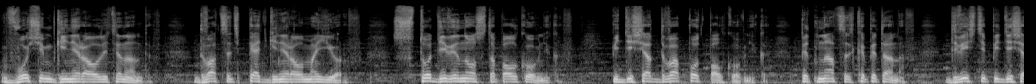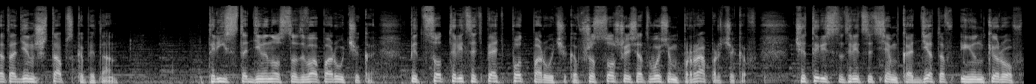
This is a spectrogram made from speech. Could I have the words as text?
8 генерал-лейтенантов, 25 генерал-майоров, 190 полковников, 52 подполковника, 15 капитанов, 251 штабс-капитан, 392 поручика, 535 подпоручиков, 668 прапорщиков, 437 кадетов и юнкеров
